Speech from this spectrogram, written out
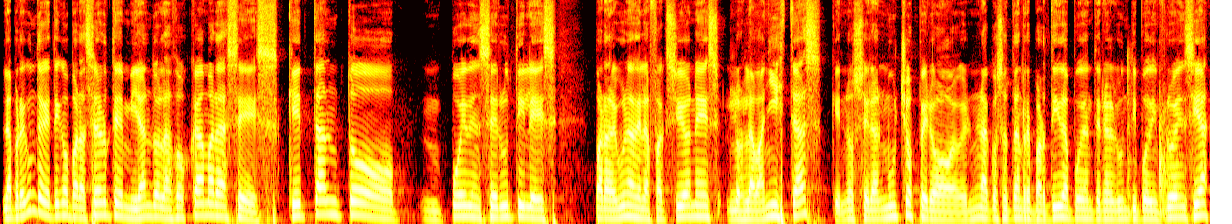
la pregunta que tengo para hacerte mirando las dos cámaras es, ¿qué tanto mm, pueden ser útiles para algunas de las facciones los labañistas, que no serán muchos, pero en una cosa tan repartida pueden tener algún tipo de influencia?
